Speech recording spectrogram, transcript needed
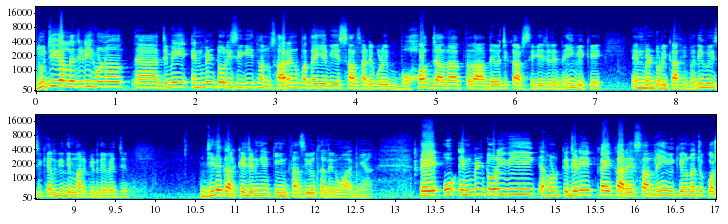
ਦੂਜੀ ਗੱਲ ਆ ਜਿਹੜੀ ਹੁਣ ਜਿਵੇਂ ਇਨਵੈਂਟੋਰੀ ਸੀਗੀ, ਤੁਹਾਨੂੰ ਸਾਰਿਆਂ ਨੂੰ ਪਤਾ ਹੀ ਹੈ ਵੀ ਇਸ ਸਾਲ ਸਾਡੇ ਕੋਲੇ ਬਹੁਤ ਜ਼ਿਆਦਾ ਤਾਦਾਦ ਦੇ ਵਿੱਚ ਘਰ ਸੀਗੇ ਜਿਹੜੇ ਨਹੀਂ ਵਿਕੇ। ਇਨਵੈਂਟੋਰੀ ਕਾਫੀ ਵਧੀ ਹੋਈ ਸੀ ਕੈਲਗਰੀ ਦੀ ਮਾਰਕੀਟ ਦੇ ਵਿੱਚ। ਜਿਹਦੇ ਕਰਕੇ ਜਿਹੜੀਆਂ ਕੀਮਤਾਂ ਸੀ ਉਹ ਥੱਲੇ ਨੂੰ ਆ ਗਈਆਂ। ਤੇ ਉਹ ਇਨਵੈਂਟੋਰੀ ਵੀ ਹੁਣ ਜਿਹੜੇ ਕਈ ਘਰ ਇਸ ਸਾਲ ਨਹੀਂ ਵਿਕੇ, ਉਹਨਾਂ ਚੋਂ ਕੁਝ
